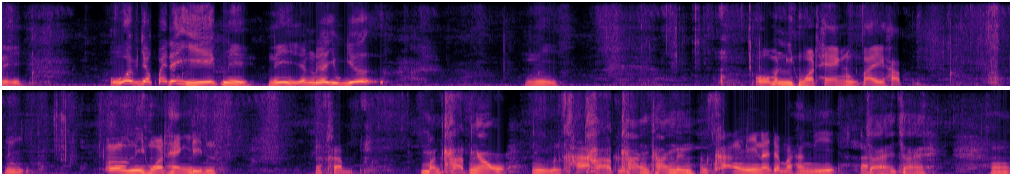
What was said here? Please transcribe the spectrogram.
นี่ โอ้ยยังไปได้อีกนี่ นี่ยังเหลืออยู่เยอะ นี่ โอ้มันมีหัวแทงลงไปครับ นี่โอ้นี่หัวแทงดินนะครับ มันขาดเง่า นี่มันขาดขาดข้างข้างหนึ่งมันข้างนี้น่าจะมาทางนี้นะครับใช่ใช่อืม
